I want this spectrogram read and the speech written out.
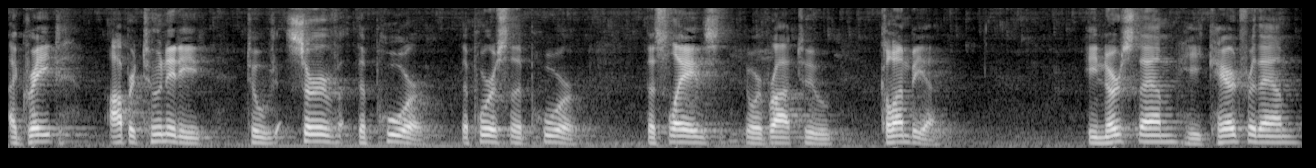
a great opportunity to serve the poor, the poorest of the poor, the slaves who were brought to Colombia. He nursed them, he cared for them,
